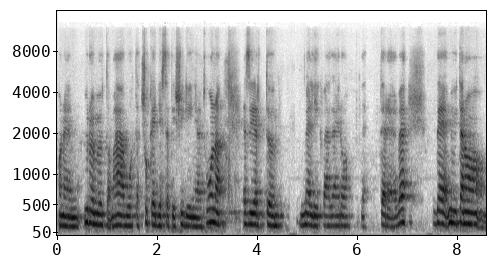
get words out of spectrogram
hanem Ürömöt, a Mávot, tehát sok egyeztetés igényelt volna, ezért mellékvágányra lett terelve de miután a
